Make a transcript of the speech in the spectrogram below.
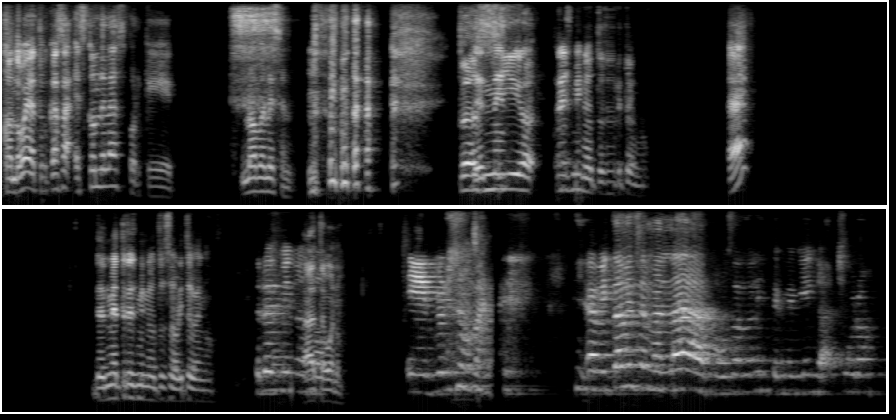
cuando vaya a tu casa, escóndelas porque no amanecen. Pero Denme- sí, o- Tres minutos, ahorita vengo. ¿eh? Denme tres minutos, ahorita vengo. Tres minutos. Ah, está bueno. Eh, pero no. A mí también se me anda pausando el internet bien gacho, bro.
